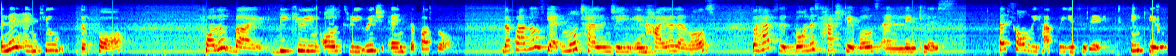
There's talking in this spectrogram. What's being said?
and then enqueue the 4, followed by dequeuing all 3 which ends the puzzle. The puzzles get more challenging in higher levels perhaps with bonus hash tables and linked lists. That's all we have for you today. Thank you.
